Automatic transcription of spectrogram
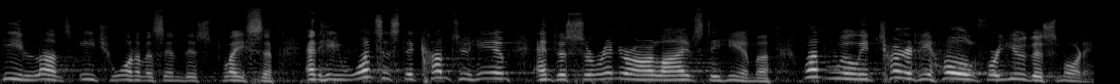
He loves each one of us in this place. And He wants us to come to Him and to surrender our lives to Him. What will eternity hold for you this morning?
